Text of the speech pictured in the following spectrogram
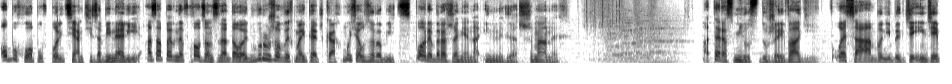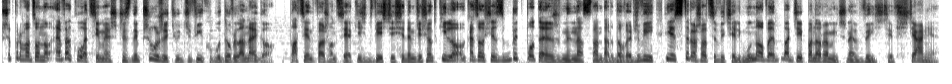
Obu chłopów policjanci zawinęli, a zapewne wchodząc na dołek w różowych majteczkach musiał zrobić spore wrażenie na innych zatrzymanych. A teraz news dużej wagi. W USA, bo niby gdzie indziej, przeprowadzono ewakuację mężczyzny przy użyciu dźwigu budowlanego. Pacjent ważący jakieś 270 kg okazał się zbyt potężny na standardowe drzwi, więc strażacy wycięli mu nowe, bardziej panoramiczne wyjście w ścianie.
